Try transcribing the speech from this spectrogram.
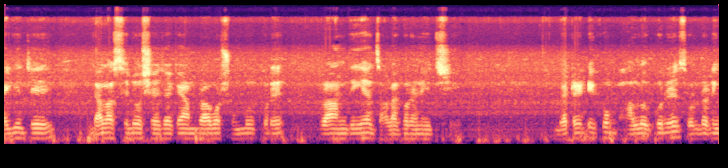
আগে যে জ্বালা ছিল সে জায়গায় আমরা আবার সুন্দর করে রান দিয়ে জ্বালা করে নিচ্ছি। ব্যাটারিটি খুব ভালো করে সোল্ডারিং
